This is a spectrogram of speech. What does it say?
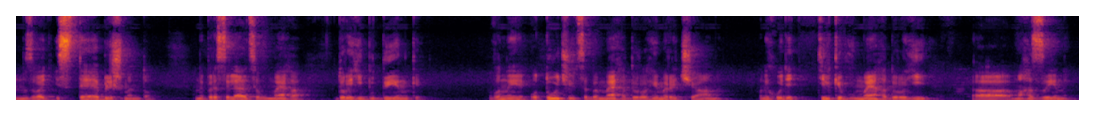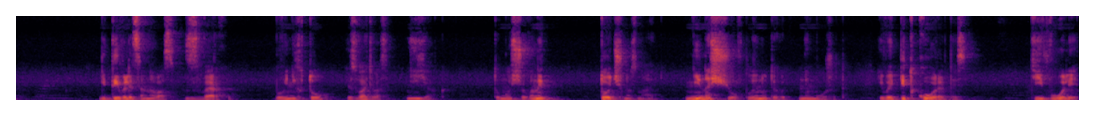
називають істеблішментом. Вони переселяються в мега дорогі будинки. Вони оточують себе мега-дорогими речами. Вони ходять тільки в мега-дорогі а, магазини і дивляться на вас зверху. Бо ви ніхто і звати вас ніяк. Тому що вони точно знають, ні на що вплинути ви не можете. І ви підкоритесь тій волі,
